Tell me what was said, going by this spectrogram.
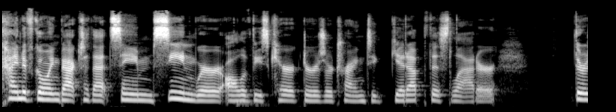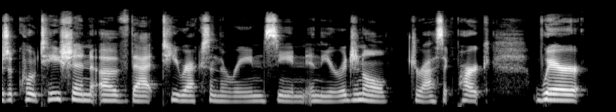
Kind of going back to that same scene where all of these characters are trying to get up this ladder. There's a quotation of that T-Rex in the rain scene in the original Jurassic Park where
